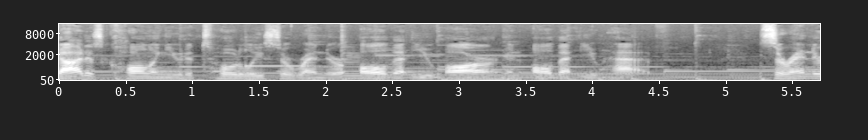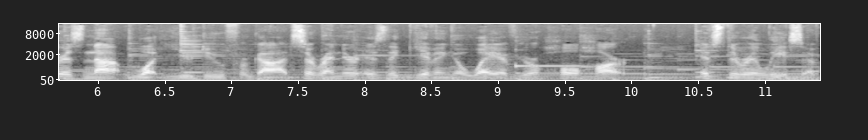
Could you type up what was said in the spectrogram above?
God is calling you to totally surrender all that you are and all that you have. Surrender is not what you do for God. Surrender is the giving away of your whole heart. It's the release of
